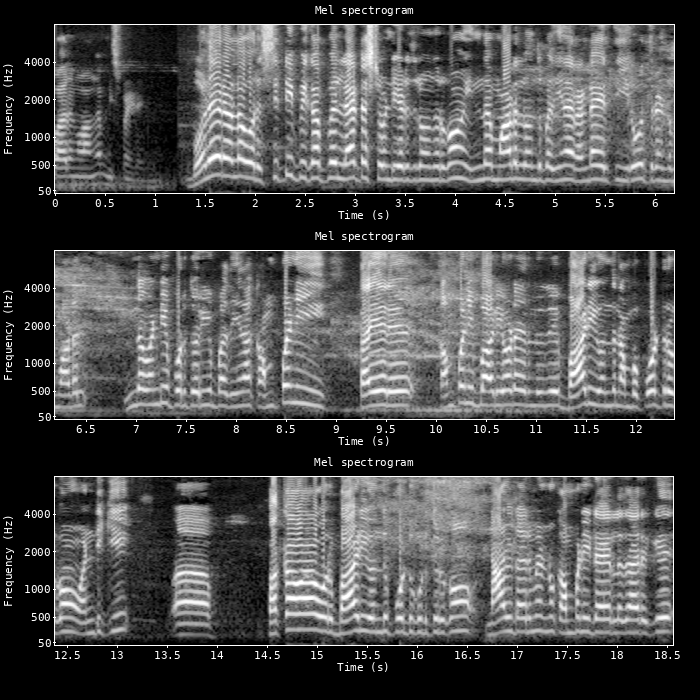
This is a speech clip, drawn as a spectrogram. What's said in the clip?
பாருங்க வாங்க மிஸ் பண்ணிடுங்க பொலேரோவில் ஒரு சிட்டி பிக்கப்பு லேட்டஸ்ட் வண்டி எடுத்துகிட்டு வந்திருக்கோம். இந்த மாடல் வந்து பார்த்தீங்கன்னா ரெண்டாயிரத்தி இருபத்தி ரெண்டு மாடல் இந்த வண்டியை பொறுத்த வரைக்கும் பார்த்தீங்கன்னா கம்பெனி டயரு கம்பெனி பாடியோடு இருந்தது. பாடி வந்து நம்ம போட்டிருக்கோம் வண்டிக்கு. பக்காவாக ஒரு பாடி வந்து போட்டு கொடுத்துருக்கோம். நாலு டயருமே இன்னும் கம்பெனி டயரில் தான் இருக்குது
